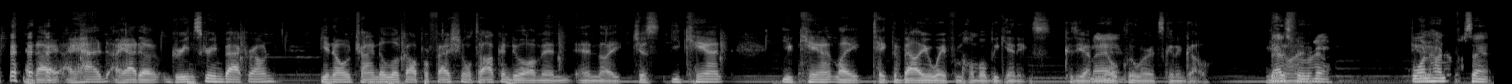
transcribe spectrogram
and I, I had I had a green screen background, you know, trying to look all professional, talking to him, and and like just you can't you can't like take the value away from humble beginnings because you have Man. no clue where it's gonna go. That's for real. One hundred percent.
